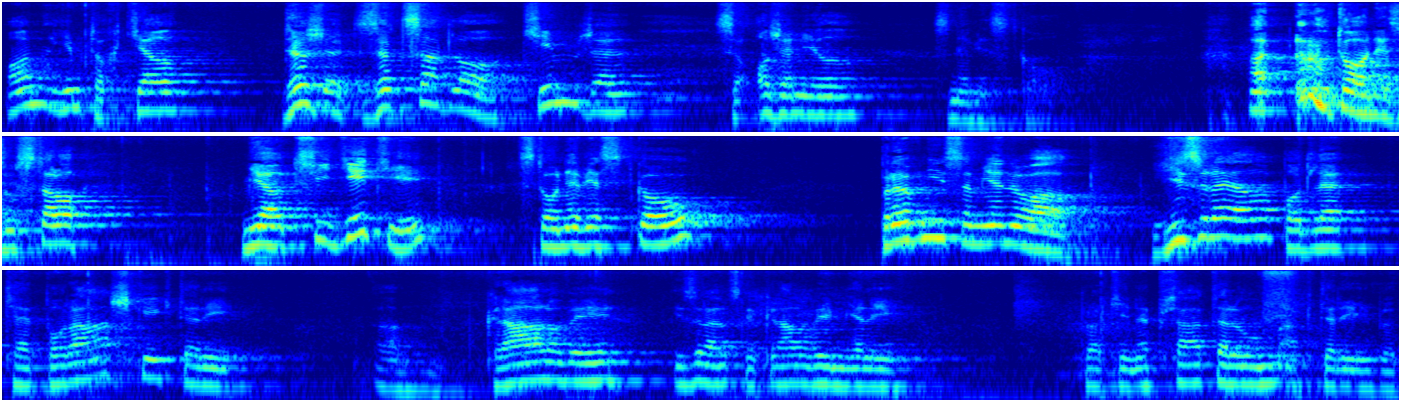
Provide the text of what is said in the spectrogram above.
On jim to chtěl držet zrcadlo tím, že se oženil s nevěstkou. A to nezůstalo. Měl tři děti s tou nevěstkou. První se jmenoval Izrael podle té porážky, který um, královi, izraelské královi měli proti nepřátelům a který byl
